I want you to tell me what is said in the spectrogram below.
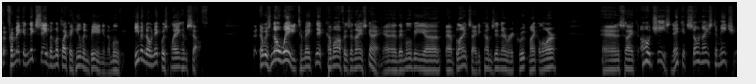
for, for making Nick Saban look like a human being in the movie, even though Nick was playing himself. There was no way to make Nick come off as a nice guy. Uh, the movie uh, uh, Blindside, he comes in there, recruit Michael Oher, and it's like, oh, geez, Nick, it's so nice to meet you.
